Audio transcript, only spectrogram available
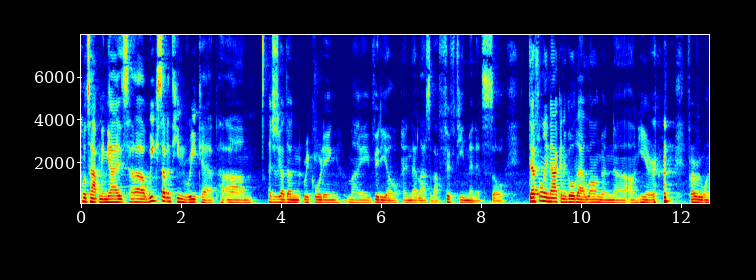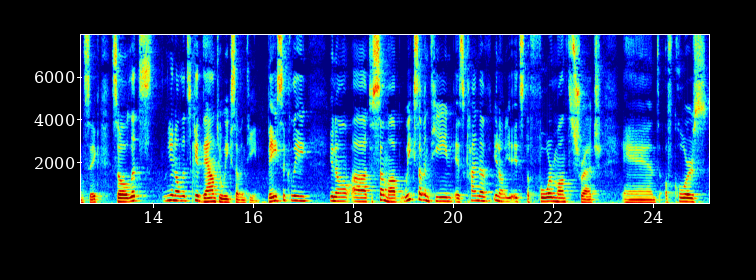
What's happening, guys? Uh, week 17 recap. Um, I just got done recording my video, and that lasts about 15 minutes. So, definitely not going to go that long on uh, on here for everyone's sake. So let's you know let's get down to week 17. Basically, you know, uh, to sum up, week 17 is kind of you know it's the four month stretch, and of course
